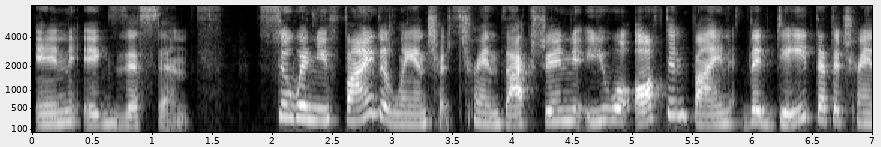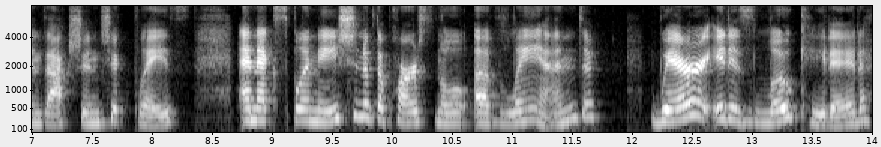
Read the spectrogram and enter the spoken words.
in existence. So when you find a land tr transaction, you will often find the date that the transaction took place, an explanation of the parcel of land, where it is located,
